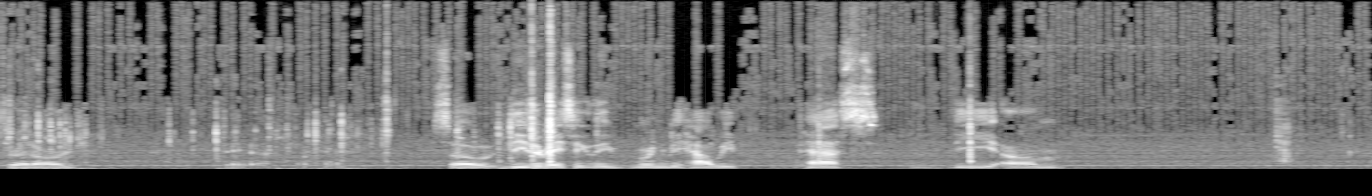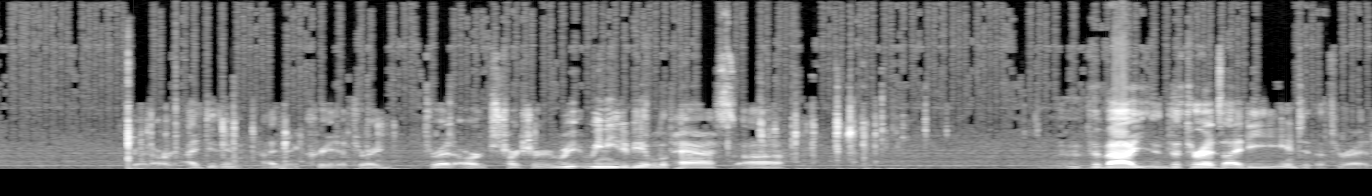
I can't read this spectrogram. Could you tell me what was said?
Thread arg data. Okay. So these are basically going to be how we pass the um, thread arg. I didn't. I didn't create a thread thread arg structure. We, we need to be able to pass uh, the value, the thread's ID into the thread.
